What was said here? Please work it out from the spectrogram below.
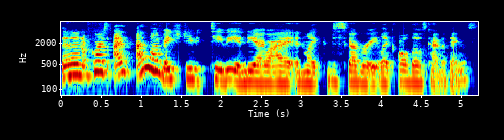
And then of course I I love HGTV and DIY and like Discovery, like all those kind of things.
